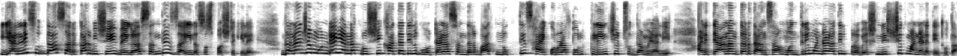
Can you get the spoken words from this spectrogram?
यांनी सुद्धा सरकारविषयी वेगळा संदेश जाईल असं स्पष्ट केलंय. धनंजय मुंडे यांना कृषी खात्यातील घोटाळ्यासंदर्भात नुकतीच हायकोर्टातून क्लीन चिट सुद्धा मिळाली आहे. आणि त्यानंतर त्यांचा मंत्रिमंडळातील प्रवेश निश्चित मानण्यात येत होता.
